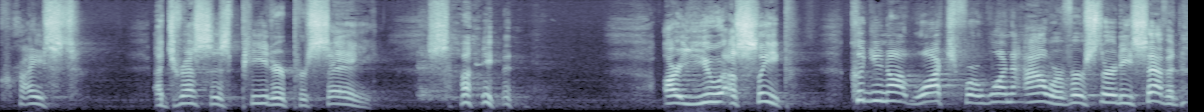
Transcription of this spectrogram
Christ addresses Peter per se Simon, are you asleep? Could you not watch for one hour? Verse 37.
